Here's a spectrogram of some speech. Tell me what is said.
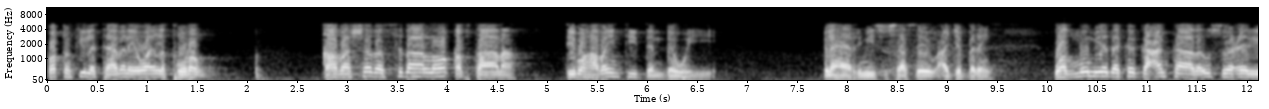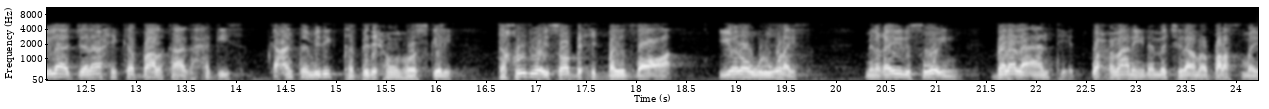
Botonkii la taabanaya waa in la tuuran. Qabashada sidaa loo qabtaana dibu habayntii dambe weeye. Ilaahay arrimihiisu saasay u cajo badan yahi wadmum yadaka gacantaada u soo celi ilaa janaaxika baalkaaga xaggiisa. Gacanta midigta bidixuun hoosgeli takhruj way soo bixi baydaa iyadoo wurwuraysa. Min hayri suu-in bala la'aanteed. Wax xumaanayna ma jiraanoo baras may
